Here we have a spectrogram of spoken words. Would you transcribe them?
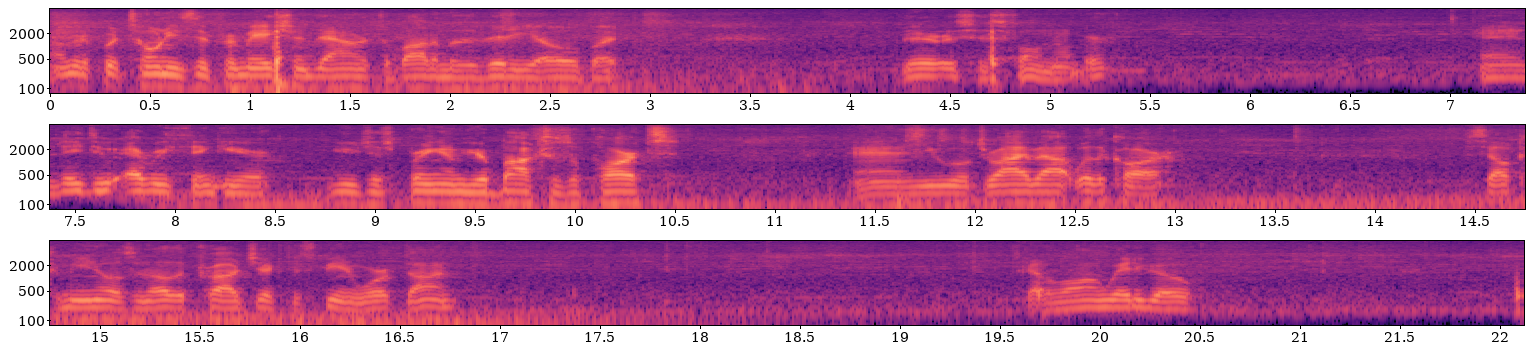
I'm going to put Tony's information down at the bottom of the video, but there is his phone number. And they do everything here. You just bring them your boxes of parts and you will drive out with a car. El Camino is another project that's being worked on. It's got a long way to go. A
